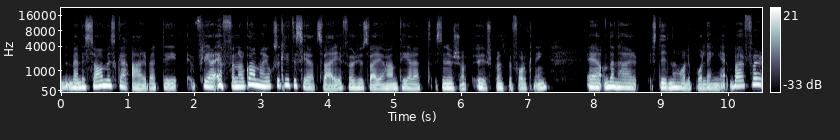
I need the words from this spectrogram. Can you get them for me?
med det samiska arvet. Det flera FN-organ har ju också kritiserat Sverige för hur Sverige har hanterat sin ursprungsbefolkning. Eh, den här striden har hållit på länge. Varför,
